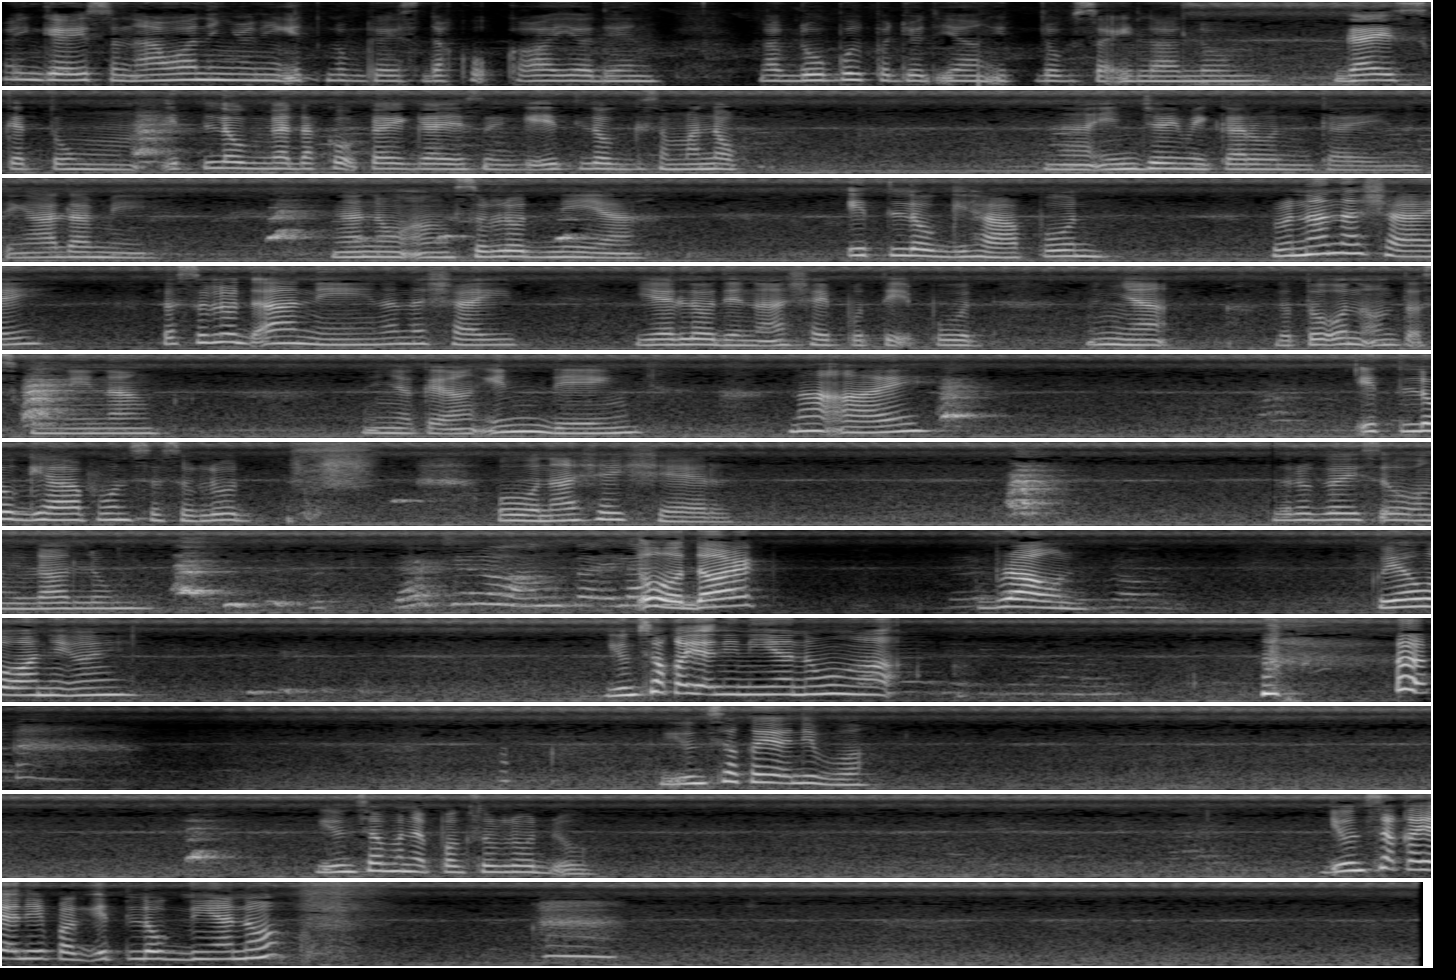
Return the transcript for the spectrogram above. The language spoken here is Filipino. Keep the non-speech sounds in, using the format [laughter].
Hi guys, tanawa ninyo ning itlog guys. Dako kaya din. Nagdouble pa jud iyang itlog sa ilalom. Guys, katong itlog nga dako kay guys, nagiitlog sa manok. Na enjoy mi karon kay natingala mi. Nganong ang sulod niya itlog gihapon. Runa na siya sa sulod ani na na siya yellow din na siya puti pud. Unya, lutuon unta sa kaninang niya kay ang ending na ay itlog yapon sa sulod. [laughs] oh, na siya shell. Pero guys, oh, ang ilalom. [laughs] Dark siya no, ang sa Oh, dark brown. Kuya, wa ani oy. [laughs] Yun sa kaya ni niya no nga. Yun sa kaya ni ba? Yun sa man na pagsulod oh. Yun sa kaya ni pag itlog niya no?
